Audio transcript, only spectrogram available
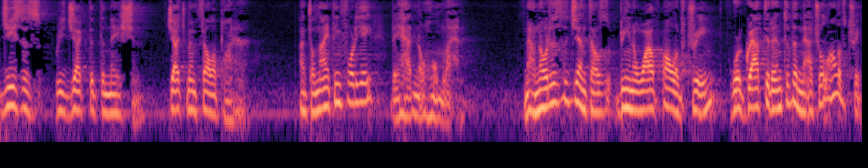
Jesus rejected the nation. Judgment fell upon her. Until 1948, they had no homeland. Now, notice the Gentiles, being a wild olive tree, were grafted into the natural olive tree.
